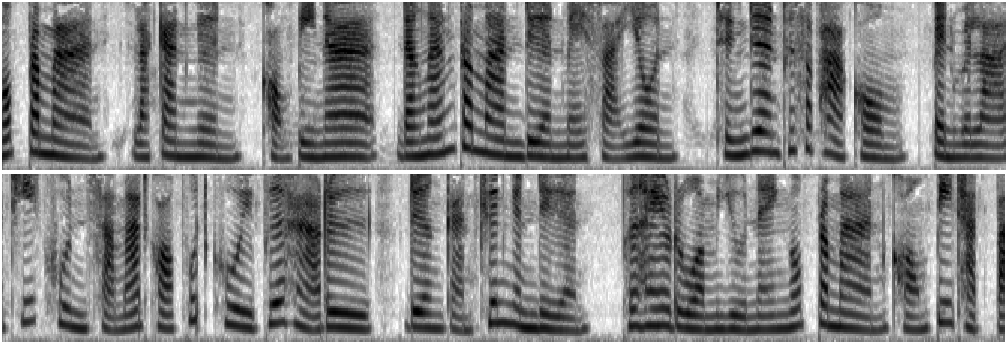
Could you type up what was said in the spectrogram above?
งบประมาณ และการเงินของปีหน้า ดังนั้นประมาณเดือนเมษายน ถึงเดือนพฤษภาคม เป็นเวลาที่คุณสามารถขอพูดคุยเพื่อหารือเรื่องการขึ้นเงินเดือน เพื่อให้รวมอยู่ในงบประมาณของปีถัดไป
